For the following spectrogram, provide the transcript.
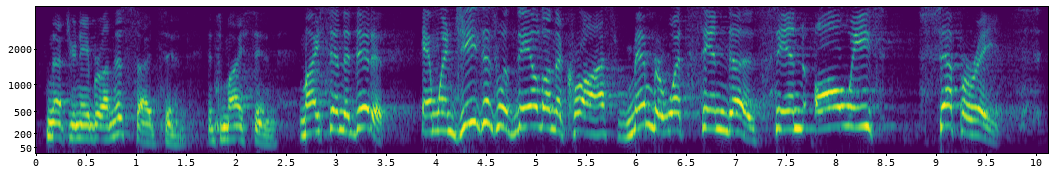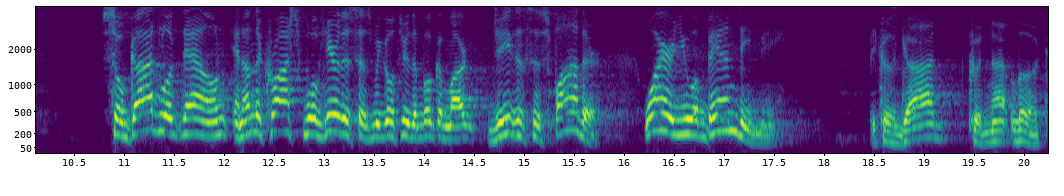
It's not your neighbor on this side sin. It's my sin. My sin that did it. And when Jesus was nailed on the cross, remember what sin does. Sin always separates. So God looked down, and on the cross, we'll hear this as we go through the book of Mark, Jesus' Father, why are you abandoning me? Because God could not look,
